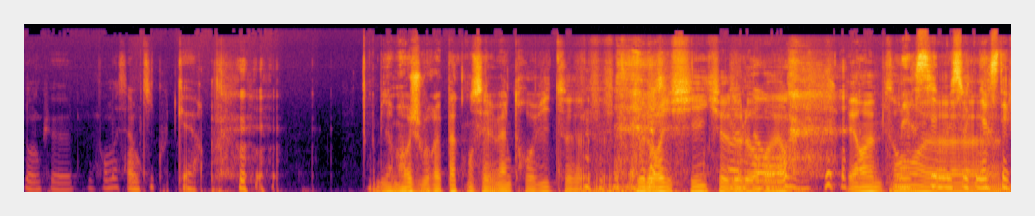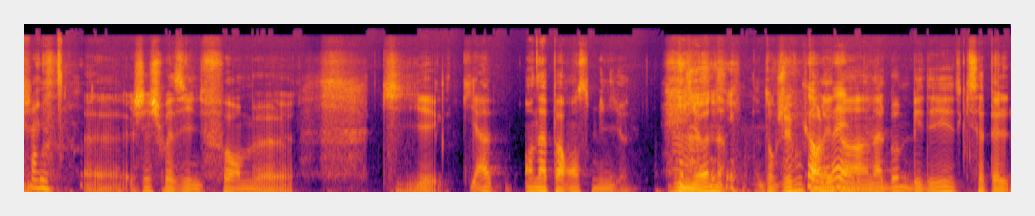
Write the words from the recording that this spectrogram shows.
Donc, euh, pour moi, c'est un petit coup de cœur. Bien, moi, je ne voudrais pas qu'on s'éloigne trop vite euh, de l'horrifique, de oh l'horreur. Et en même temps. Merci de me soutenir, Stéphane. J'ai choisi une forme qui, est, qui a en apparence mignonne. mignonne. Donc je vais vous parler d'un album BD qui s'appelle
